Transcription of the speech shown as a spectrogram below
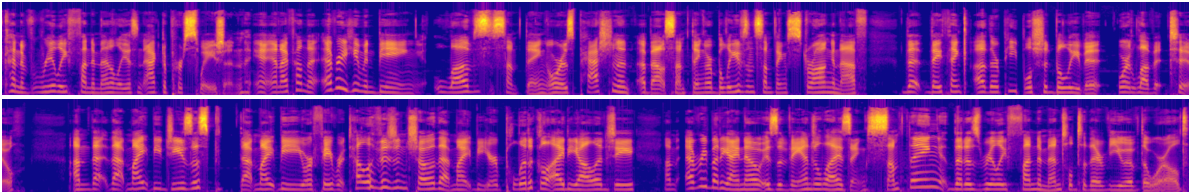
kind of really fundamentally is an act of persuasion. And I found that every human being loves something or is passionate about something or believes in something strong enough that they think other people should believe it or love it too. Um, that that might be Jesus. That might be your favorite television show. That might be your political ideology. Um, everybody I know is evangelizing something that is really fundamental to their view of the world.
